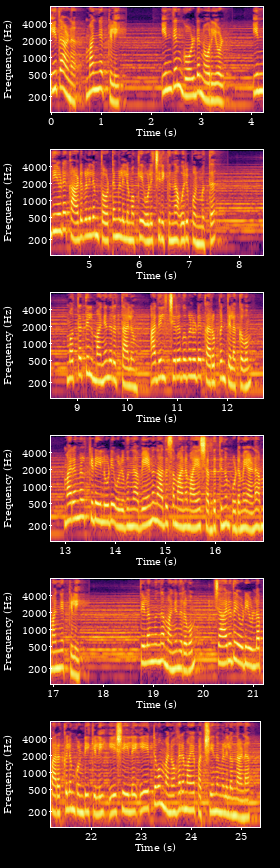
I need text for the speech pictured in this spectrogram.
ഇതാണ് മഞ്ഞക്കിളി. Indian golden oriole. ഇന്ത്യയുടെ കാടുകളിലും തോട്ടങ്ങളിലുമൊക്കെ ഒളിച്ചിരിക്കുന്ന ഒരു പൊന്മുത്ത്. മൊത്തത്തിൽ മഞ്ഞ നിറത്താലും അതിൽ ചിറകുകളുടെ കറുപ്പൻ തിളക്കവും മരങ്ങൾക്കിടയിലൂടെ ഒഴുകുന്ന വേണുനാദസമാനമായ ശബ്ദത്തിനും ഉടമയാണ് മഞ്ഞക്കിളി. തിളങ്ങുന്ന മഞ്ഞനിറവും ചാരുതയോടെയുള്ള പറക്കലും കൊണ്ടീ കിളി ഏഷ്യയിലെ ഏറ്റവും മനോഹരമായ പക്ഷിയിനങ്ങളിലൊന്നാണ്.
